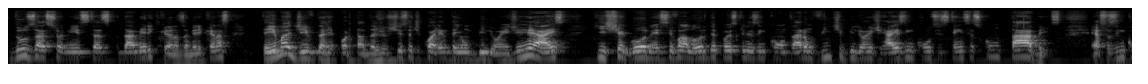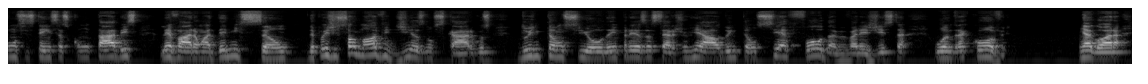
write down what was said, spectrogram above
dos acionistas da Americanas. Americanas tem uma dívida reportada da Justiça de 41 bilhões de reais, que chegou nesse valor depois que eles encontraram 20 bilhões de reais em inconsistências contábeis. Essas inconsistências contábeis levaram à demissão, depois de só nove dias nos cargos, do então CEO da empresa, Sérgio Real, do então CFO da varejista, o André Cover. E agora,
